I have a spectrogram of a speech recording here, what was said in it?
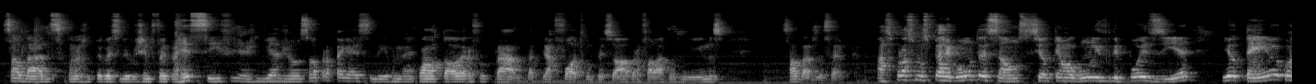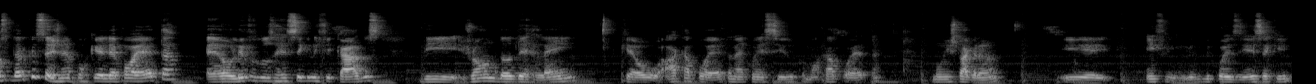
Saudades, quando a gente pegou esse livro, a gente foi para Recife, a gente viajou só para pegar esse livro, né? Com autógrafo, para tirar foto com o pessoal, para falar com os meninos. Saudades dessa época. As próximas perguntas são se eu tenho algum livro de poesia, e eu tenho, eu considero que seja, né? Porque ele é poeta, é o livro dos ressignificados, de João Doderlein, que é o Acapoeta, né, conhecido como Acapoeta, no Instagram. E, enfim, livro de poesia esse aqui.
